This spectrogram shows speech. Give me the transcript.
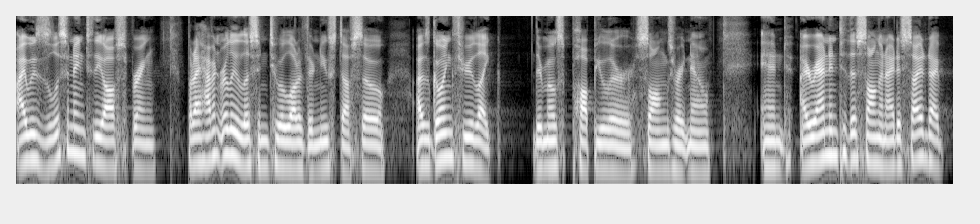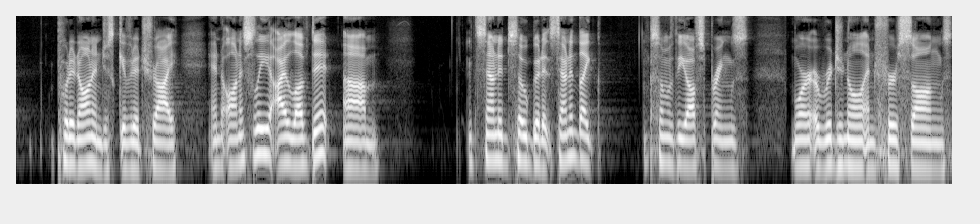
I was listening to The Offspring, but I haven't really listened to a lot of their new stuff. So I was going through like their most popular songs right now. And I ran into this song and I decided I put it on and just give it a try. And honestly, I loved it. Um, it sounded so good. It sounded like some of the Offspring's more original and first songs.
